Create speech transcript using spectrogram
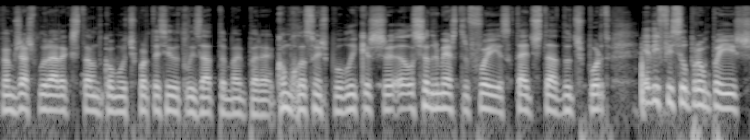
Vamos já explorar a questão de como o desporto tem sido utilizado também para, como relações públicas. Alexandre Mestre foi secretário de Estado do Desporto. É difícil para um país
